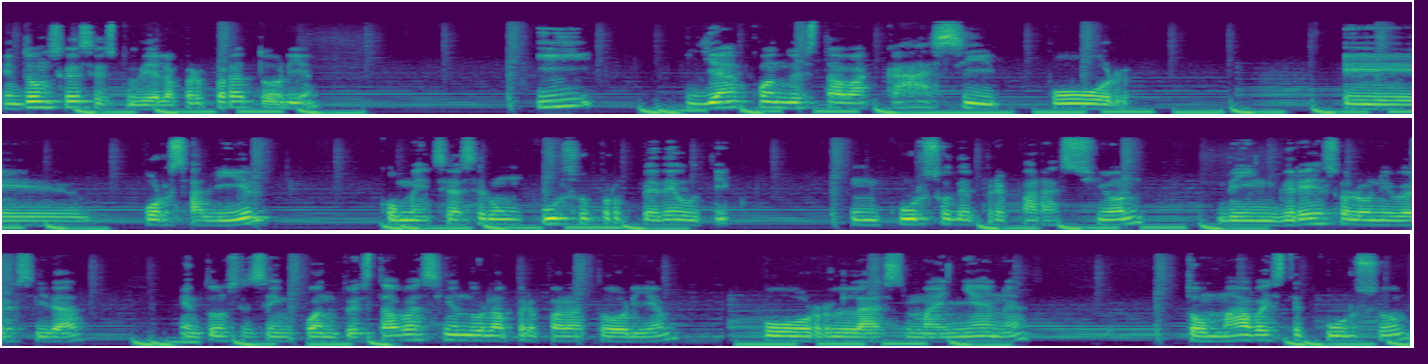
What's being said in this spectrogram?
Entonces estudié la preparatoria y ya cuando estaba casi por, eh, por salir, comencé a hacer un curso propedéutico, un curso de preparación de ingreso a la universidad entonces, en cuanto estaba haciendo la preparatoria, por las mañanas tomaba este curso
